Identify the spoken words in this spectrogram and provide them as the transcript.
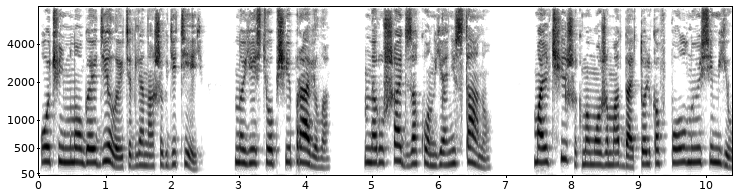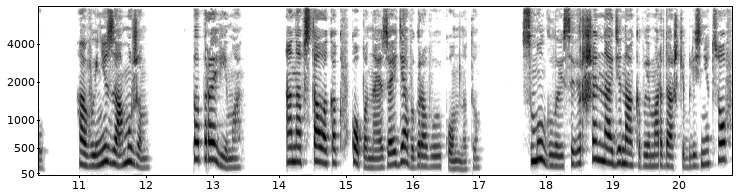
очень многое делаете для наших детей, но есть общие правила. Нарушать закон я не стану. Мальчишек мы можем отдать только в полную семью, а вы не замужем. Поправимо. Она встала как вкопанная, зайдя в игровую комнату. Смуглые, совершенно одинаковые мордашки близнецов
